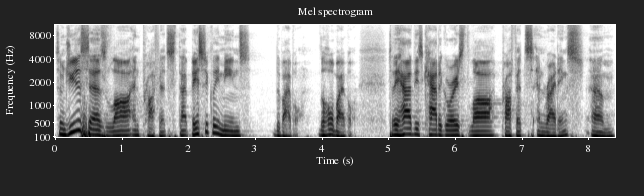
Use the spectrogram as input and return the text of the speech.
So when Jesus says law and prophets, that basically means the Bible the whole Bible. So they had these categories law, prophets, and writings. Um,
